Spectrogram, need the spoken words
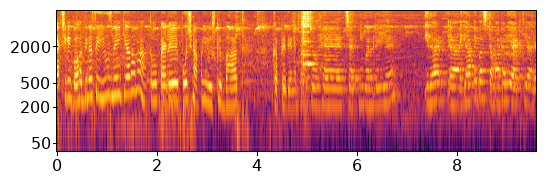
एक्चुअली बहुत दिनों से यूज़ नहीं किया था ना तो पहले पोछना फिर उसके बाद कपड़े देने पर जो है, चटनी बन रही है। इधर यहाँ पे बस टमाटर ही ऐड किया है।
